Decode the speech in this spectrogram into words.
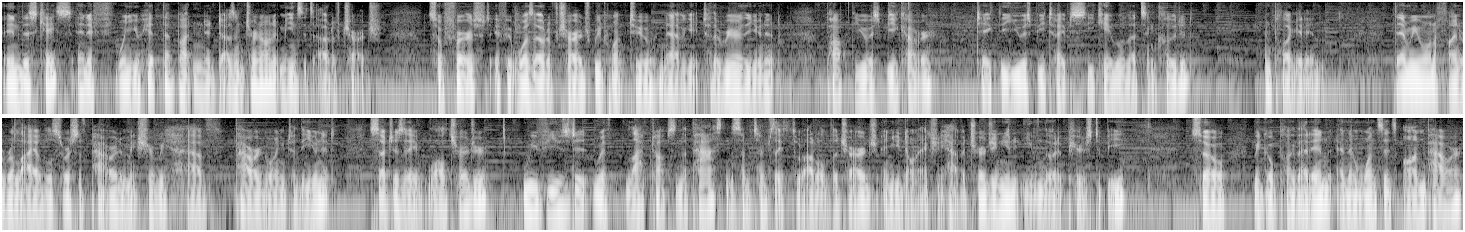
in this case. And if when you hit that button, it doesn't turn on, it means it's out of charge. So first, if it was out of charge, we'd want to navigate to the rear of the unit, pop the USB cover, take the USB type C cable that's included and plug it in. Then we want to find a reliable source of power to make sure we have power going to the unit, such as a wall charger. We've used it with laptops in the past and sometimes they throttle the charge and you don't actually have a charging unit even though it appears to be. So we'd go plug that in, and then once it's on power,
